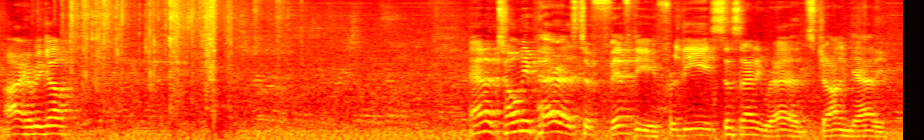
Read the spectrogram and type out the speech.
All right, here we go. And a Tony Perez to 50 for the Cincinnati Reds, John Gaddy.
